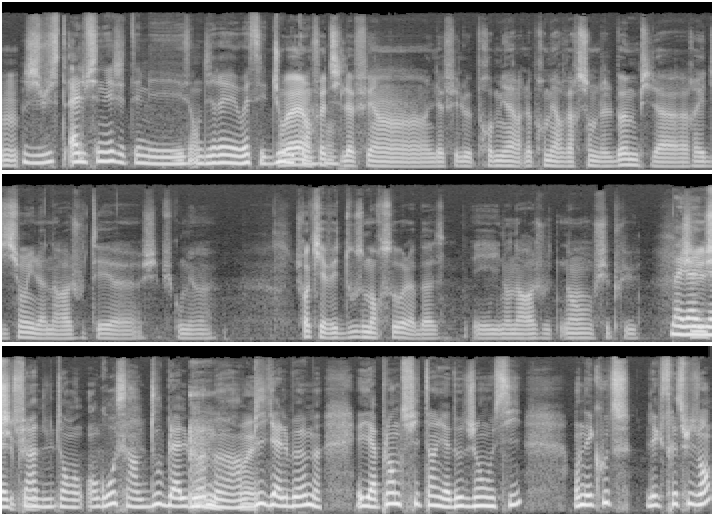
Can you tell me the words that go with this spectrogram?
Mm. J'ai juste halluciné. J'étais, mais on dirait, ouais, c'est Joule. ouais, quoi. en fait, il a fait un, il a fait le premier, la première version de l'album, puis la réédition, il en a rajouté, euh, je sais plus combien. Je crois qu'il y avait 12 morceaux à la base, et il en a rajouté, non, je sais plus. Bah, il a en, en gros, c'est un double album, un Ouais. big album. Et il y a plein de feats, hein, il y a d'autres gens aussi. On écoute l'extrait suivant.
